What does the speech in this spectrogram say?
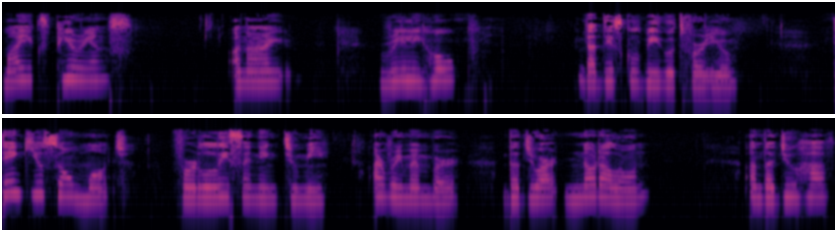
my experience, and I really hope that this could be good for you. Thank you so much for listening to me, and remember that you are not alone, and that you have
